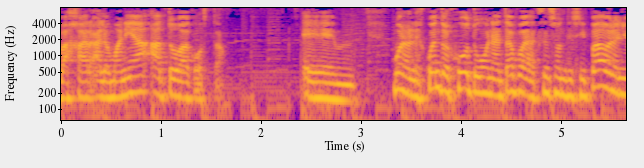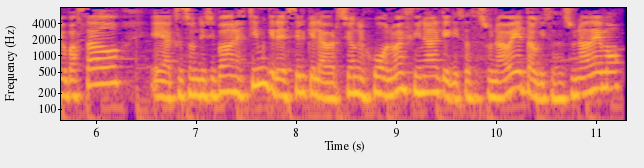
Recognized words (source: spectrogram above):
bajar a la humanidad a toda costa. Bueno, les cuento, el juego tuvo una etapa de acceso anticipado el año pasado. Eh, acceso anticipado en Steam quiere decir que la versión del juego no es final, que quizás es una beta o quizás es una demo.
